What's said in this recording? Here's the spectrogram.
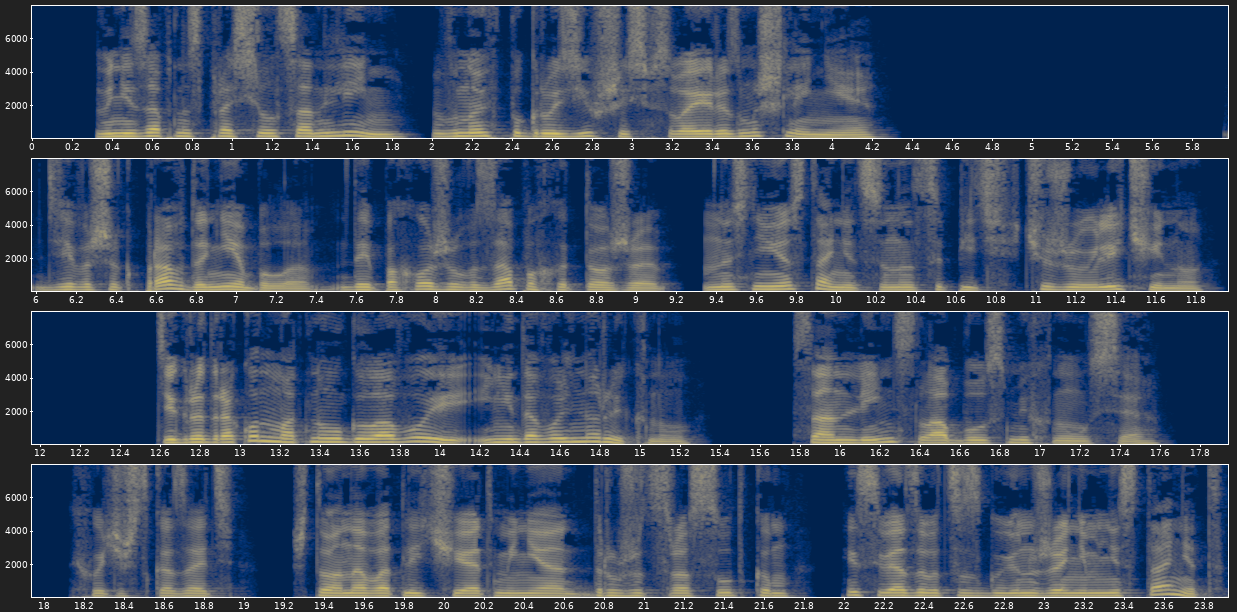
— внезапно спросил Сан Линь, вновь погрузившись в свои размышления. Девушек правда не было, да и похожего запаха тоже, но с нее останется нацепить чужую личину. Тигр-дракон мотнул головой и недовольно рыкнул. Сан Линь слабо усмехнулся. «Хочешь сказать, что она, в отличие от меня, дружит с рассудком и связываться с Гуюнженем не станет?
